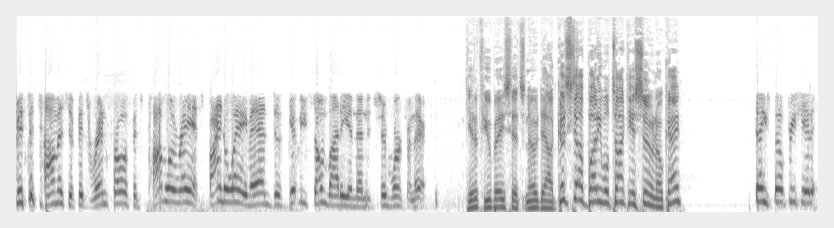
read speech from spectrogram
If it's a Thomas, if it's Renfroe, if it's Pablo Reyes, find a way, man. Just get me somebody, and then it should work from there. Get a few base hits, no doubt. Good stuff, buddy. We'll talk to you soon, okay? Thanks, Bill. Appreciate it.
